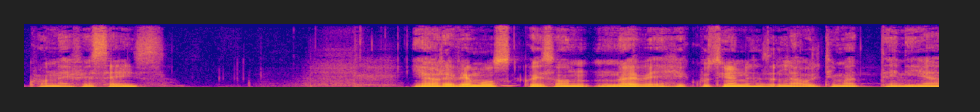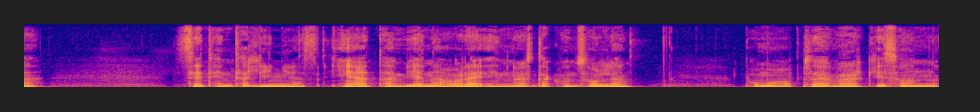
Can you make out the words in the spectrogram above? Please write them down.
con F6 y ahora vemos que son nueve ejecuciones la última tenía 70 líneas y también ahora en nuestra consola podemos observar que son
